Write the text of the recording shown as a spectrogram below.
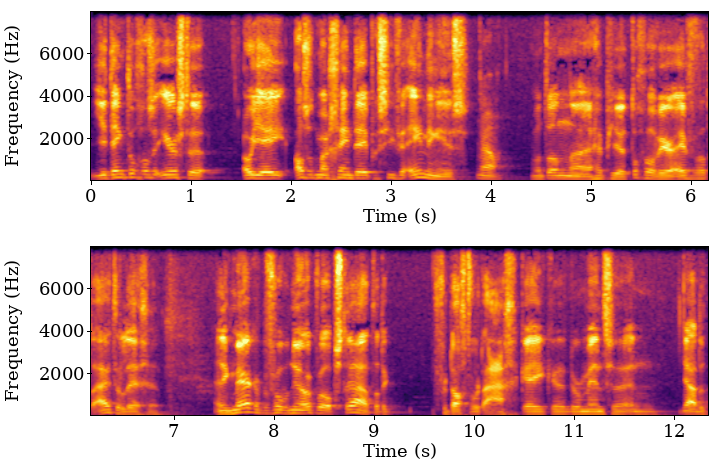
je denkt toch als eerste... oh jee, als het maar geen depressieve eenling is. Ja. Want dan uh, heb je toch wel weer even wat uit te leggen. En ik merk het bijvoorbeeld nu ook wel op straat... dat ik verdacht word aangekeken door mensen. En ja, dat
